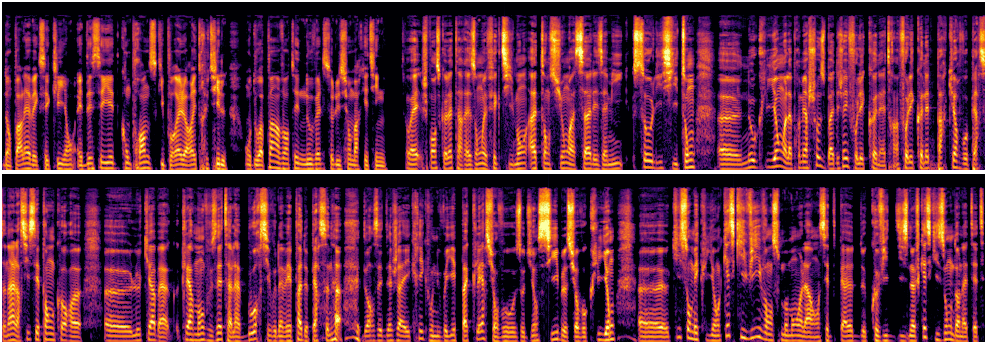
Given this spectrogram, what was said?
d'en parler avec ses clients et d'essayer de comprendre ce qui pourrait leur être utile. On doit pas inventer une nouvelle solution marketing. Ouais, je pense que là, tu as raison. Effectivement, attention à ça, les amis. Sollicitons euh, nos clients. La première chose, bah, déjà, il faut les connaître. Il hein. faut les connaître par cœur, vos personas. Alors, si c'est pas encore euh, euh, le cas, bah, clairement, vous êtes à la bourse si vous n'avez pas de persona d'ores et déjà écrit, que vous ne voyez pas clair sur vos audiences cibles, sur vos clients. qui sont mes clients? Qu'est-ce qu'ils vivent en ce moment-là, en cette période de Covid-19 Qu'est-ce qu'ils ont dans la tête?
